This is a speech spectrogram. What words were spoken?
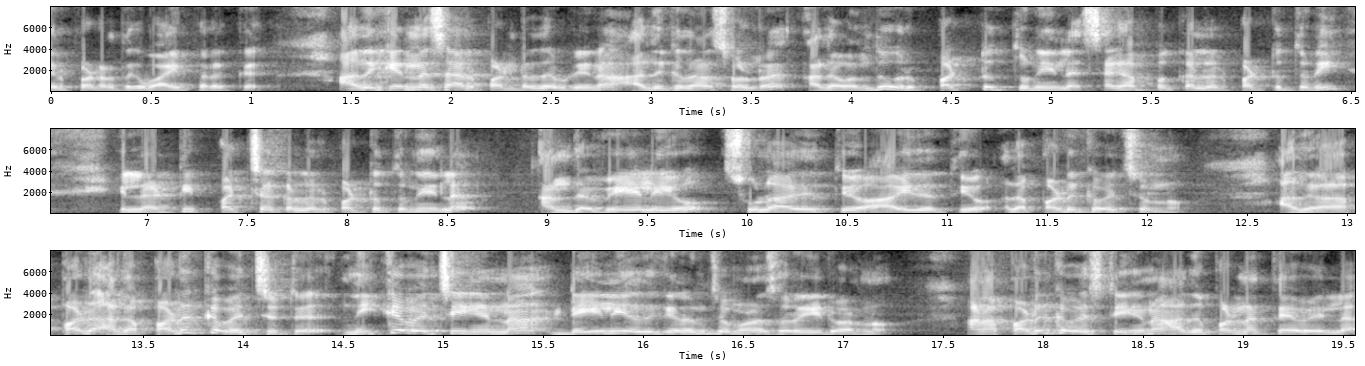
ஏற்படுறதுக்கு வாய்ப்பு இருக்குது அதுக்கு என்ன சார் பண்ணுறது அப்படின்னா அதுக்கு தான் சொல்கிறேன் அதை வந்து ஒரு பட்டு துணியில் சிகப்பு கலர் பட்டு துணி இல்லாட்டி பச்சை கலர் பட்டு துணியில் அந்த வேலையோ சூலாயுதத்தையோ ஆயுதத்தையோ அதை படுக்க வச்சிடணும். அது படு அதை படுக்க வச்சுட்டு நிற்க வச்சிங்கன்னா டெய்லி அதுக்கு எலுமிச்சம்பழம் சொருகிட்டு வரணும். ஆனால் படுக்க வச்சிட்டிங்கன்னா அது பண்ண தேவையில்லை.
